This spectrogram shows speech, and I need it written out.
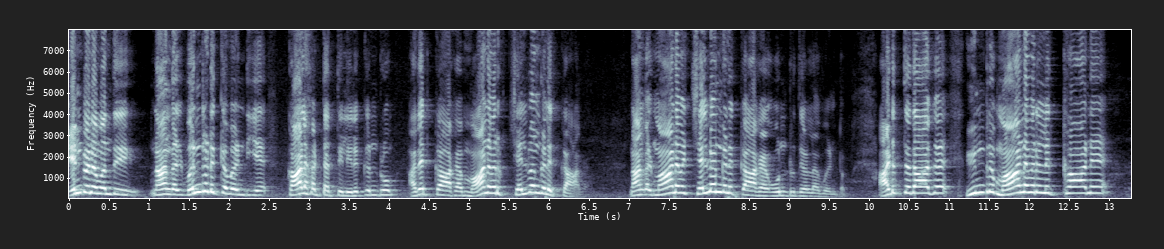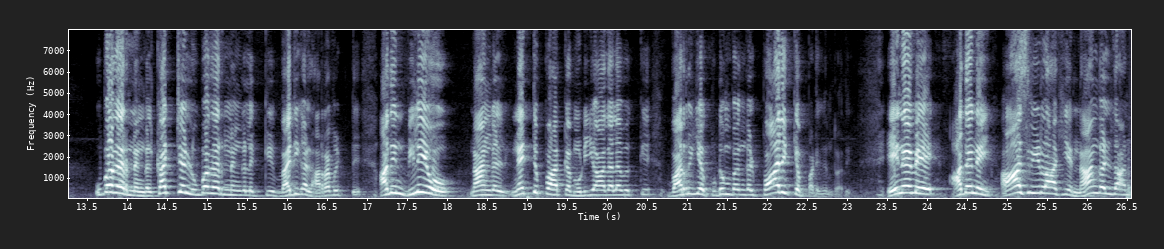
என்பன வந்து நாங்கள் வென்றெடுக்க வேண்டிய காலகட்டத்தில் இருக்கின்றோம். அதற்காக மாணவர் செல்வங்களுக்காக நாங்கள் மாணவ செல்வங்களுக்காக ஒன்று திரள வேண்டும். அடுத்ததாக இன்று மாணவர்களுக்கான உபகரணங்கள் கற்றல் உபகரணங்களுக்கு வரிகள் அறவிட்டு அதன் விலையோ நாங்கள் நினைத்து பார்க்க முடியாத அளவுக்கு வறிய குடும்பங்கள் பாதிக்கப்படுகின்றது. எனவே அதனை ஆசிரியர்களாகிய நாங்கள் தான்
